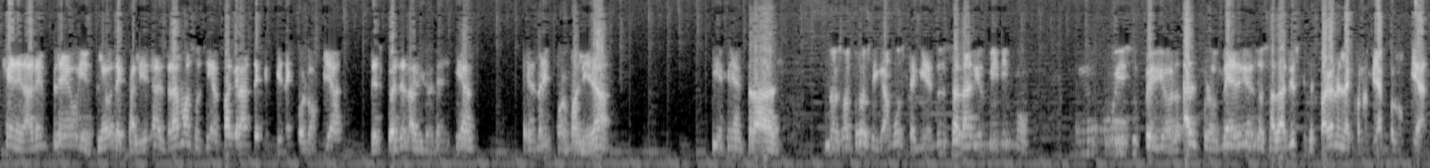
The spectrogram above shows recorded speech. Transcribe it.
generar empleo y empleo de calidad. El drama social más grande que tiene Colombia después de la violencia es la informalidad. Y mientras nosotros sigamos teniendo un salario mínimo muy superior al promedio de los salarios que se pagan en la economía colombiana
